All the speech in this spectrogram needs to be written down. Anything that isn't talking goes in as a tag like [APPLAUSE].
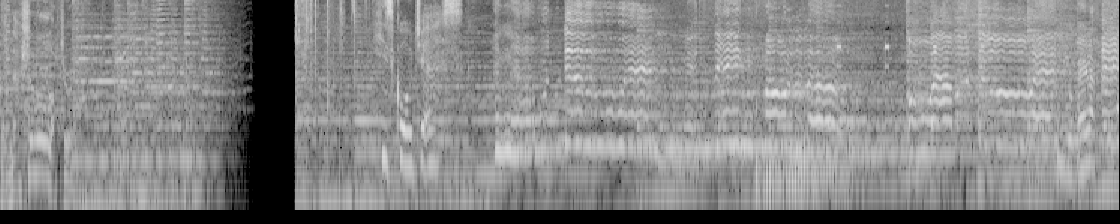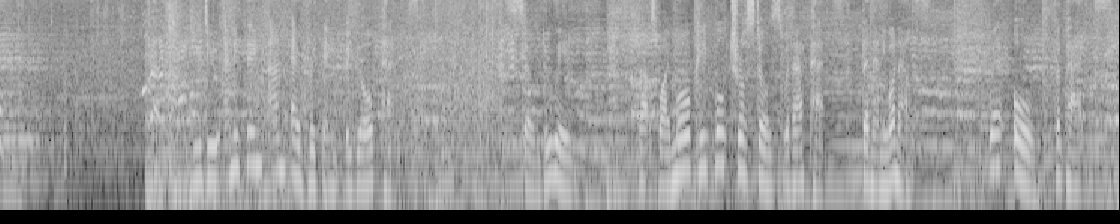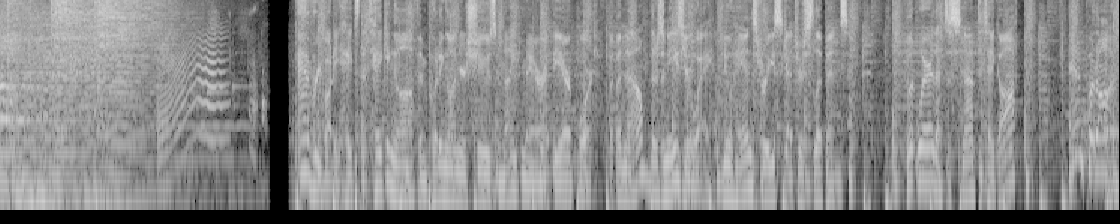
The National Lottery. He's gorgeous. Oh. You do anything and everything for your pets. So do we. That's why more people trust us with their pets than anyone else. We're all for pets. Everybody hates the taking off and putting on your shoes nightmare at the airport. But now there's an easier way. New hands-free Skechers slip-ins. Footwear that's a snap to take off and put on.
